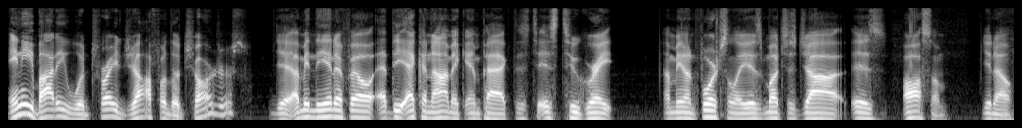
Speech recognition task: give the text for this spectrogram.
anybody would trade Ja for the Chargers? Yeah, I mean the NFL, uh, the economic impact is is too great. I mean, unfortunately, as much as Ja is awesome, you know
